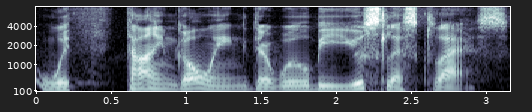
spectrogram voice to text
with time going, there will be useless class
